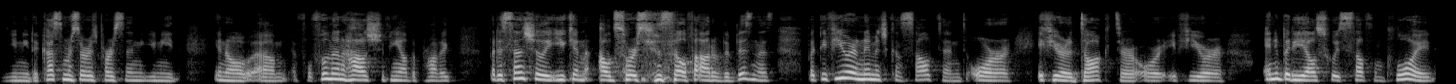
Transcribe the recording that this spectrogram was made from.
You need a customer service person you need you know um, a fulfillment house shipping out the product. But essentially you can outsource yourself out of the business. But if you're an image consultant or if you're a doctor or if you're anybody else who is self-employed,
